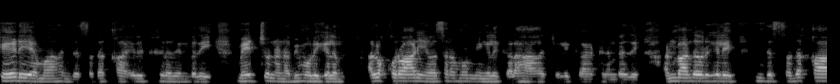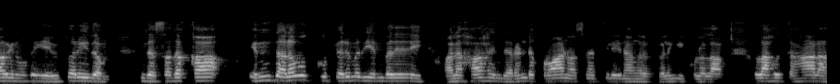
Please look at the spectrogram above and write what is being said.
கேடயமாக இந்த சதக்கா இருக்கிறது என்பதை மேற்சொன்ன நபிமொழிகளும் அல் குரானிய வசனமும் எங்களுக்கு அழகாக சொல்லி காட்டுகின்றது. அன்பாந்தவர்களே இந்த சதக்காவினுடைய விபரீதம் இந்த சதக்கா எந்த அளவுக்கு பெருமதி என்பதை அழகாக இந்த இரண்டு குரான் வசனத்திலே நாங்கள் விளங்கிக் கொள்ளலாம். அல்லாஹு தாலா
